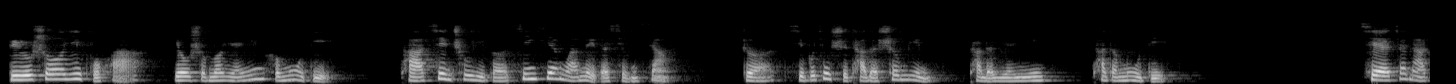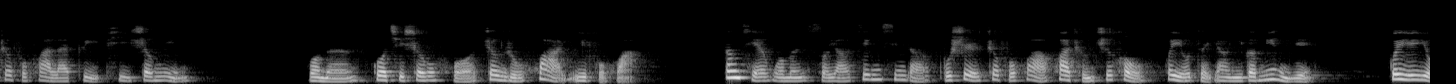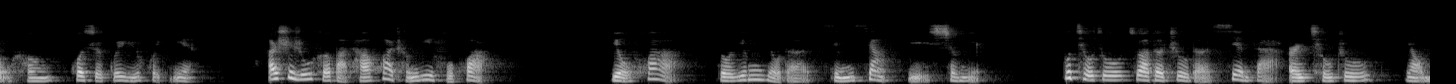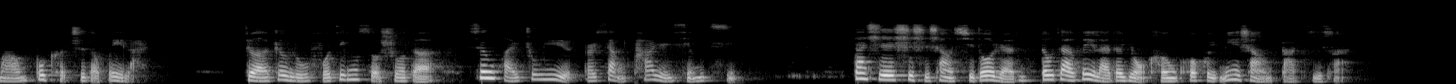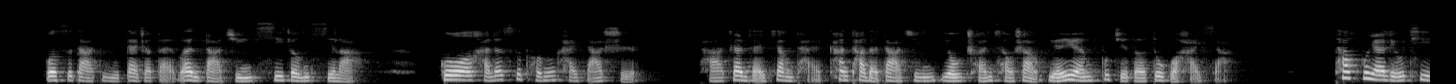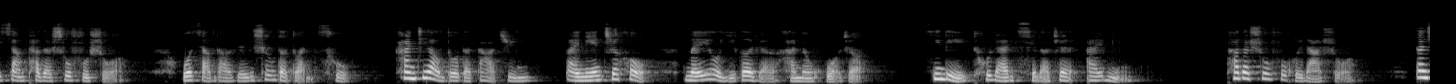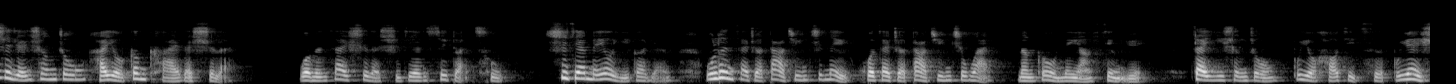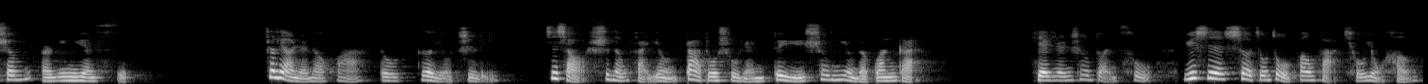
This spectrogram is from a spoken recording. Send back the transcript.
比如说一幅画有什么原因和目的。他现出一个新鲜完美的形象，这岂不就是他的生命、他的原因、他的目的？且再拿这幅画来比譬生命，我们过去生活正如画一幅画，当前我们所要精心的，不是这幅画画成之后会有怎样一个命运，归于永恒或是归于毁灭，而是如何把它画成一幅画。有画所应有的形象与生命，不求诸抓得住的现在，而求诸渺茫不可知的未来。这正如佛经所说的：“身怀珠玉而向他人行乞。”但是事实上，许多人都在未来的永恒或毁灭上打计算。波斯大帝带着百万大军西征希腊，过海勒斯彭海峡时。他站在将台，看他的大军由船桥上源源不绝地渡过海峡。他忽然流涕，向他的叔父说：“我想到人生的短促，看这样多的大军，百年之后没有一个人还能活着，心里突然起了阵哀鸣。”他的叔父回答说：“但是人生中还有更可爱的事嘞。我们在世的时间虽短促。”世间没有一个人，无论在这大军之内或在这大军之外，能够那样幸运，在一生中不有好几次不愿生而宁愿死。这两人的话都各有之理，至少是能反映大多数人对于生命的观感。嫌人生短促，于是设种种方法求永恒。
